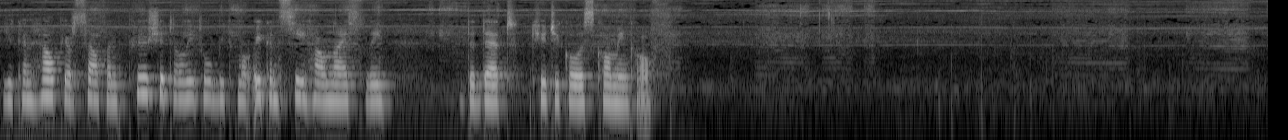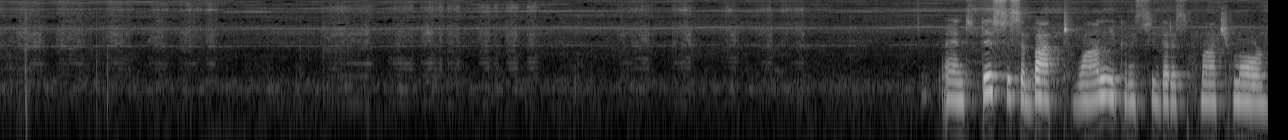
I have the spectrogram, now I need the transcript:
you can help yourself and push it a little bit more. You can see how nicely the dead cuticle is coming off. And this is a bad one. You can see there is much more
